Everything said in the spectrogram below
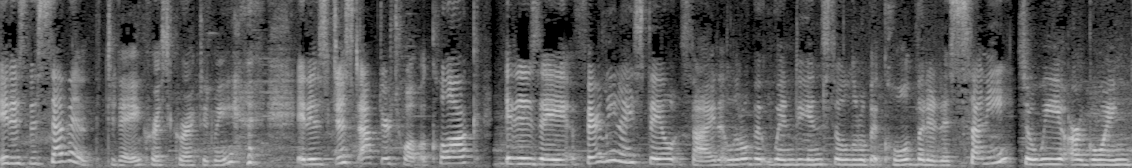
It is the 7th today, Krys corrected me. it is just after 12 o'clock. It is a fairly nice day outside, a little bit windy and still a little bit cold, but it is sunny. So we are going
